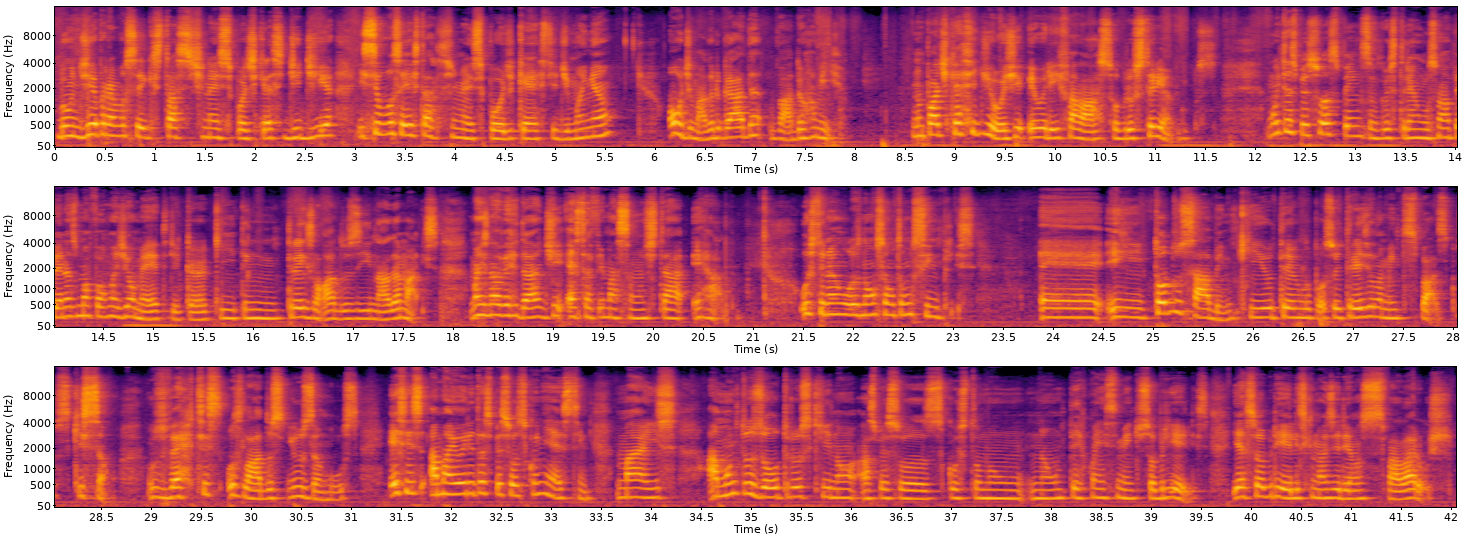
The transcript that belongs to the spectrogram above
Bom dia para você que está assistindo esse podcast de dia e se você está assistindo esse podcast de manhã ou de madrugada, vá dormir. No podcast de hoje eu irei falar sobre os triângulos. Muitas pessoas pensam que os triângulos são apenas uma forma geométrica que tem três lados e nada mais, mas na verdade essa afirmação está errada. Os triângulos não são tão simples. É, e todos sabem que o triângulo possui três elementos básicos, que são os vértices, os lados e os ângulos. Esses a maioria das pessoas conhecem, mas há muitos outros que não, as pessoas costumam não ter conhecimento sobre eles. E é sobre eles que nós iremos falar hoje.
